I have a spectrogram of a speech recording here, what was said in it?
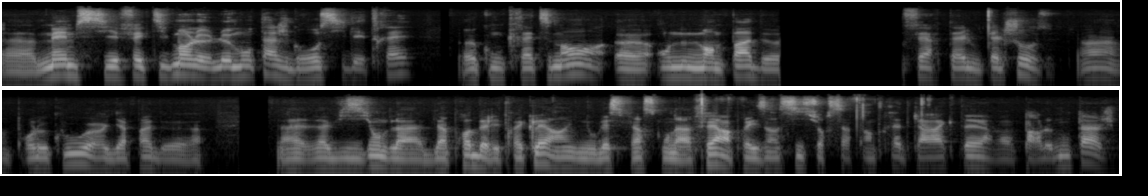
euh, même si effectivement le, le montage grossit les traits, euh, concrètement, euh, on ne nous demande pas de faire telle ou telle chose. tu vois. Pour le coup, il n'y a pas de. La, la vision de la, de la prod, elle est très claire. hein. Ils nous laissent faire ce qu'on a à faire. Après, ils insistent sur certains traits de caractère euh, par le montage.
